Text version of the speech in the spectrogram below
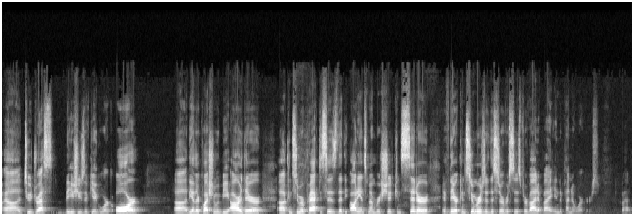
uh, to address the issues of gig work? Or uh, the other question would be Are there uh, consumer practices that the audience members should consider if they're consumers of the services provided by independent workers? Go ahead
